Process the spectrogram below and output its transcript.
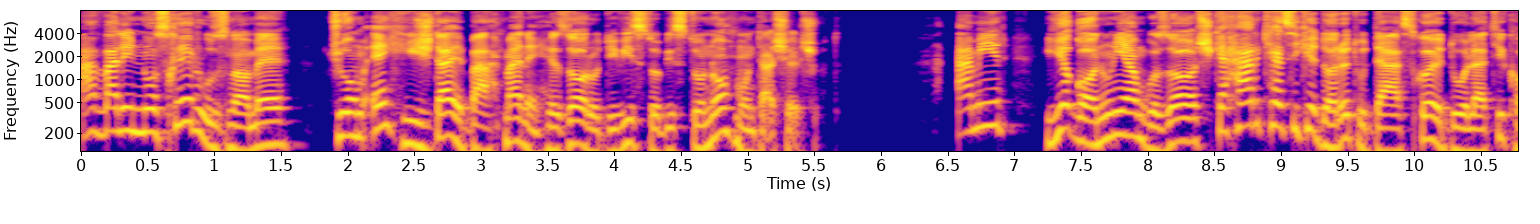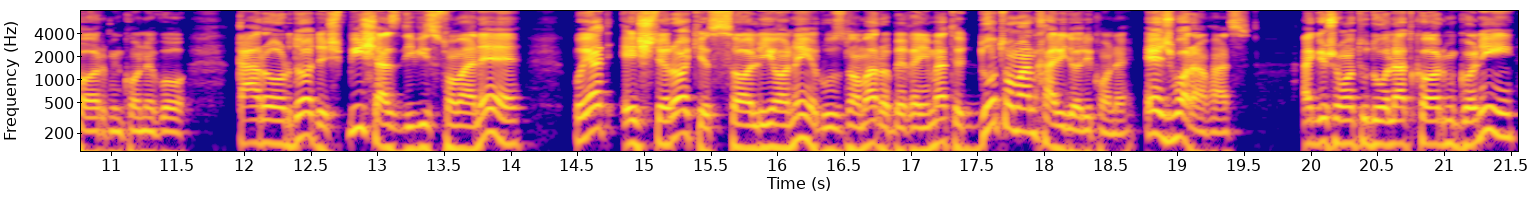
اولین نسخه روزنامه جمعه 18 بهمن 1229 منتشر شد. امیر یه قانونی هم گذاشت که هر کسی که داره تو دستگاه دولتی کار می‌کنه و قراردادش بیش از 200 تومنه باید اشتراک سالیانه روزنامه رو به قیمت دو تومن خریداری کنه. اجبارم هست. اگه شما تو دولت کار می‌کنی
